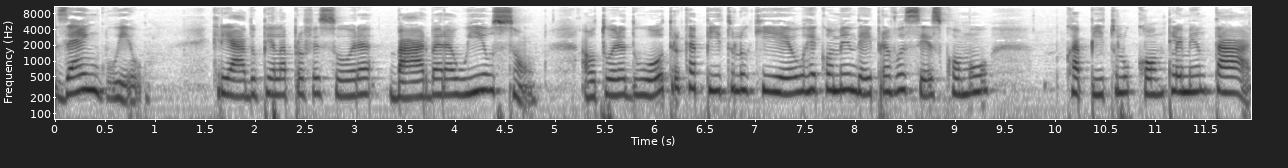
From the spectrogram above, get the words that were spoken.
Zengwill criado pela professora Bárbara Wilson, autora do outro capítulo que eu recomendei para vocês como capítulo complementar.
